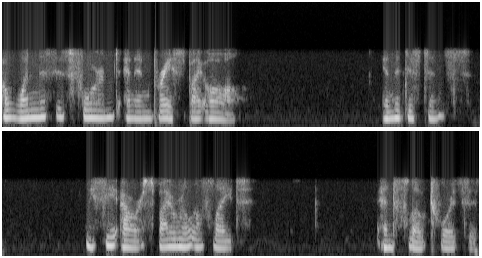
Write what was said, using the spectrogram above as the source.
A oneness is formed and embraced by all. In the distance, we see our spiral of light and flow towards it.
